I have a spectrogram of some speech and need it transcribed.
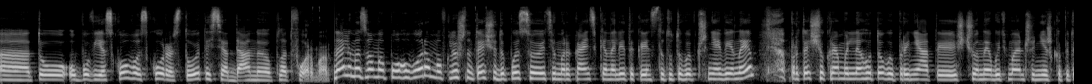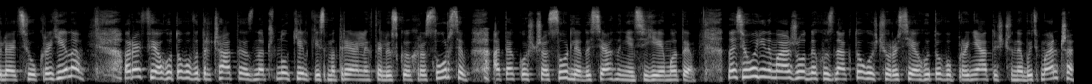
е, то обов'язково скористуйтеся даною платформою. Далі ми з вами поговоримо, включно те, що дописують американські аналітики інституту вивчення війни, про те, що Кремль не готовий прийняти щонебудь менше ніж капітуляцію України. Рефія готова витрачати значну кількість матеріальних та людських ресурсів, а також часу для досягнення цієї мети. На сьогодні немає жодних ознак того, що Росія готова прийняти щонебудь менше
